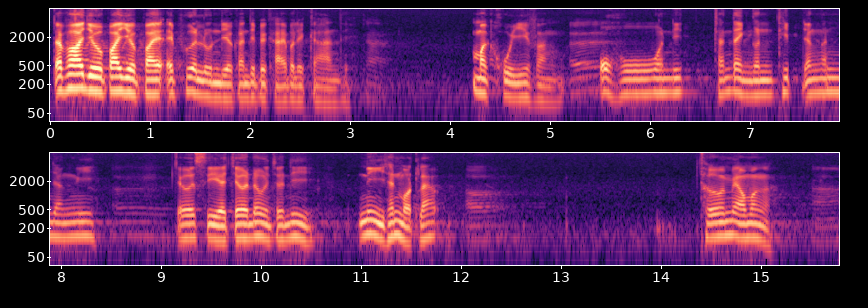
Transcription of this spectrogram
แต่พออยู่ไปอยู่ไปไอ้เพื่อนรุ่นเดียวกันที่ไปขายบริการสิครับมาคุยให้ฟังเออโอ้โหวันนี้ฉันได้เงินทิปอย่างนั้นอย่างนี้ เออเจอเสียเจอโน่นเจอนี่หนี้ฉันหมดแล้วโอ้เธอไม่เอามั่งอะอ้าว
